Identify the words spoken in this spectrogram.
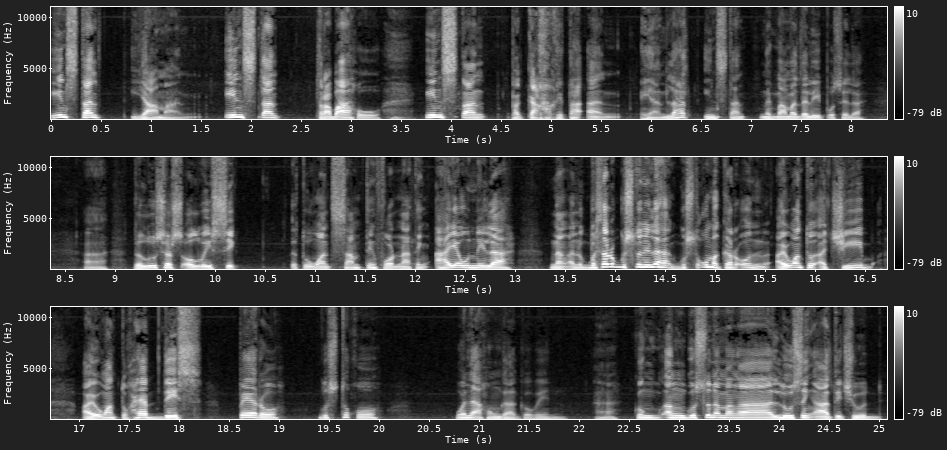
Instant yaman. Instant trabaho. Instant pagkakakitaan. Ayan. Lahat instant. Nagmamadali po sila. Uh, the losers always seek to want something for nothing. Ayaw nila ng ano. Basta gusto nila. Gusto ko magkaroon. I want to achieve. I want to have this. Pero gusto ko wala akong gagawin. Ha? Kung ang gusto ng mga losing attitude,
